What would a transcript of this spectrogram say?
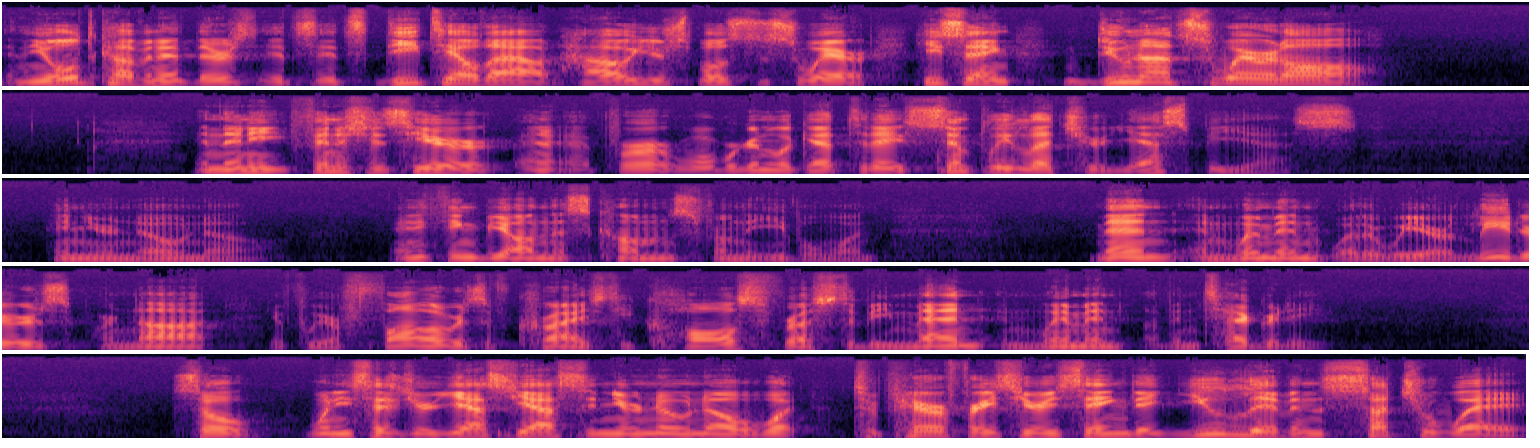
In the old covenant, there's, it's, it's detailed out how you're supposed to swear. He's saying, do not swear at all. And then he finishes here uh, for what we're going to look at today simply let your yes be yes and your no, no. Anything beyond this comes from the evil one. Men and women, whether we are leaders or not, if we are followers of Christ, he calls for us to be men and women of integrity. So when he says your yes, yes, and your no, no, what to paraphrase here, he's saying that you live in such a way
